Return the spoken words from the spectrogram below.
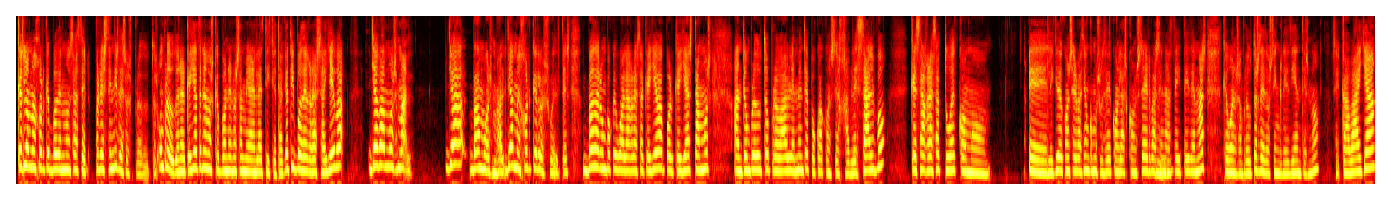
¿Qué es lo mejor que podemos hacer? Prescindir de esos productos. Un producto en el que ya tenemos que ponernos a mirar en la etiqueta qué tipo de grasa lleva, ya vamos mal. Ya vamos mal, ya mejor que lo sueltes. Va a dar un poco igual la grasa que lleva porque ya estamos ante un producto probablemente poco aconsejable, salvo que esa grasa actúe como eh, líquido de conservación, como sucede con las conservas en aceite y demás, que bueno, son productos de dos ingredientes, ¿no? Se caballa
